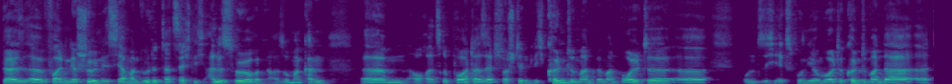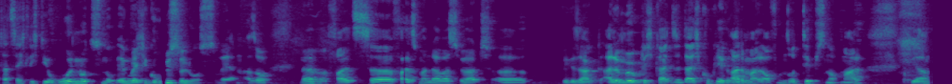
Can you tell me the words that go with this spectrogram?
Das, äh, vor allem das Schöne ist ja, man würde tatsächlich alles hören. Also man kann ähm, auch als Reporter selbstverständlich könnte man, wenn man wollte äh, und sich exponieren wollte, könnte man da äh, tatsächlich die Ruhe nutzen, um irgendwelche Grüße loszuwerden. Also ne, falls äh, falls man da was hört. Äh, wie gesagt, alle Möglichkeiten sind da. Ich gucke hier gerade mal auf unsere Tipps nochmal. Wir haben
